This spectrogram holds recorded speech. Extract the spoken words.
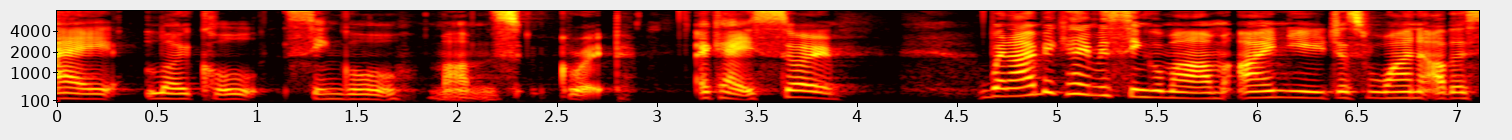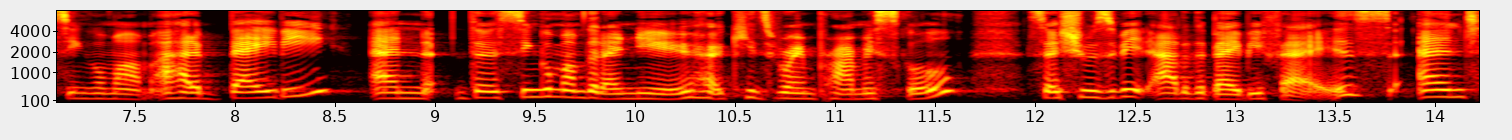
a local single mums group? Okay, so When I became a single mom, I knew just one other single mom. I had a baby, and the single mom that I knew, her kids were in primary school, so she was a bit out of the baby phase. And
